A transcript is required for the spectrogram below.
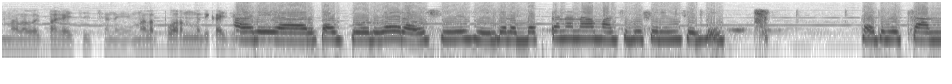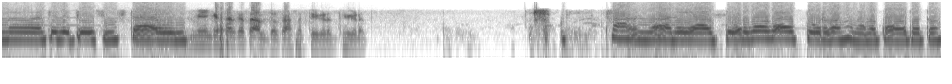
मला बघ- बघायची इच्छा नाही मला पोरांमध्ये काही अरे यार काय पोरगा राव सिरियसली त्याला बघताना ना माणसाची फिलिंग्स येते. काय तुझं चालणं तुझं ड्रेसिंग स्टाईल चालतो का असं तिकडत तिकडत यार पोरगा काय? पोरगा म्हणायला पाहिजे होतं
